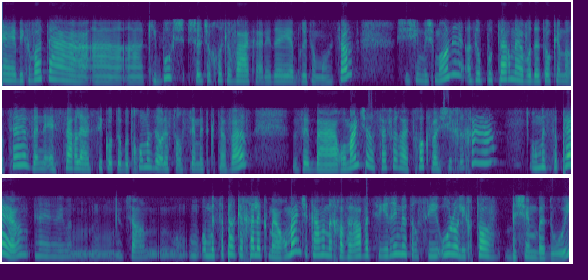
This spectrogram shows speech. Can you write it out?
אה, בעקבות הכיבוש של צ'כוסלובקיה על ידי ברית המועצות, 68, אז הוא פוטר מעבודתו כמרצה ונאסר להעסיק אותו בתחום הזה או לפרסם את כתביו. וברומן של הספר הצחוק והשכחה, הוא מספר, אפשר, הוא מספר כחלק מהרומן שכמה מחבריו הצעירים יותר סייעו לו לכתוב בשם בדוי,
